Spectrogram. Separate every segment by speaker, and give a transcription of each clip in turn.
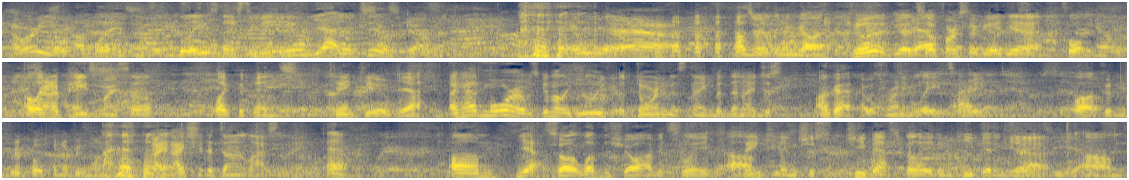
Speaker 1: how are you?
Speaker 2: I'm Blaze.
Speaker 1: Blaze, nice to meet you.
Speaker 2: Yeah, you too.
Speaker 1: Yeah.
Speaker 2: How's everything been going?
Speaker 1: Good, good.
Speaker 2: Yeah.
Speaker 1: So far, so good. Yeah.
Speaker 2: Cool. I
Speaker 1: trying
Speaker 2: like
Speaker 1: to
Speaker 2: the
Speaker 1: pace
Speaker 2: pins.
Speaker 1: myself.
Speaker 2: Like the pins.
Speaker 1: Thank you.
Speaker 2: Yeah.
Speaker 1: I had more. I was gonna like really adorn this thing, but then I just
Speaker 2: Okay.
Speaker 1: I was running late, so I
Speaker 2: Well,
Speaker 1: couldn't rip open every one. I, I should have done it last night.
Speaker 2: eh. Um, yeah, so I love the show, obviously. Um,
Speaker 1: Thank you.
Speaker 2: Things just keep escalating, keep getting
Speaker 1: Yeah.
Speaker 2: crazy. Um,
